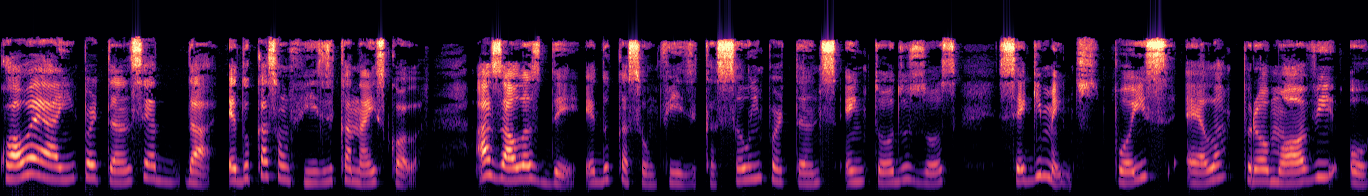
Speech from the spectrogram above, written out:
Qual é a importância da educação física na escola? As aulas de educação física são importantes em todos os segmentos, pois ela promove o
